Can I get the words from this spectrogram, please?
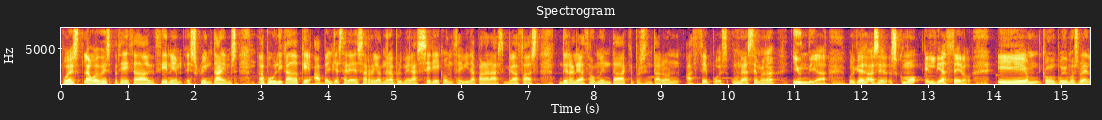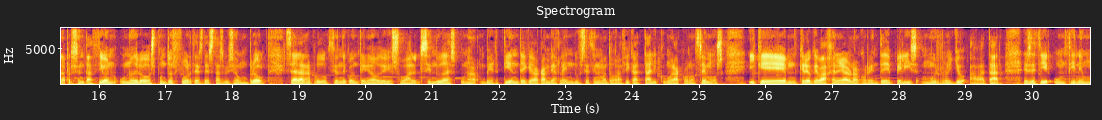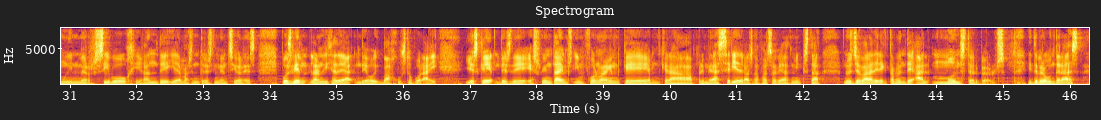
Pues la web especializada de cine Screen Times ha publicado que Apple ya estaría desarrollando la primera serie concebida para las gafas de realidad aumentada que presentaron hace pues una semana y un día, porque es, es como el día cero. Y como pudimos ver en la presentación, uno de los puntos fuertes de estas Vision Pro será la reproducción de contenido audiovisual. Sin duda es una vertiente que va a cambiar la industria cinematográfica tal y como la conocemos y que mm, creo que va a generar una corriente de pelis muy rollo avatar, es decir, un cine muy inmersivo, gigante y además en tres dimensiones. Pues bien, la noticia de, hoy va justo por ahí y es que desde Screen Times informan que, que la primera serie de las gafas de realidad mixta nos llevará directamente al Monsterverse y te preguntarás,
